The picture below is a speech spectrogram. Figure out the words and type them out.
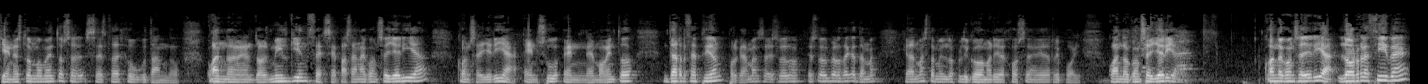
que en estos momentos se, se está ejecutando. Cuando en el 2015 se pasan a Consellería, Consellería en su en el momento de recepción, porque además eso, eso es verdad que, además también lo explicó María José Ripoll. Cuando Consellería cuando Consellería los recibe,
